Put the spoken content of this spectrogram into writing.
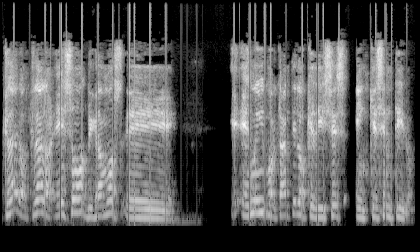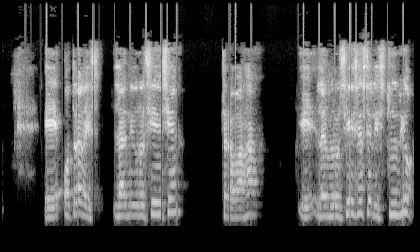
Claro, claro, eso, digamos, eh, es muy importante lo que dices, ¿en qué sentido? Eh, otra vez, la neurociencia trabaja eh, la neurociencia es el estudio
